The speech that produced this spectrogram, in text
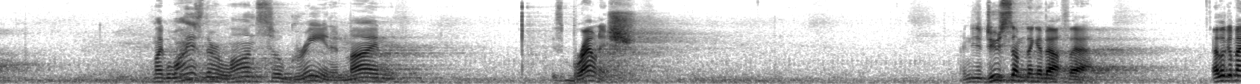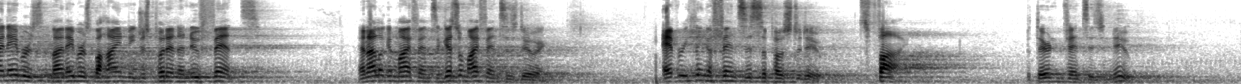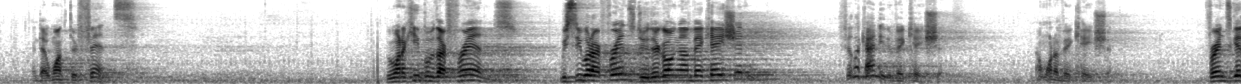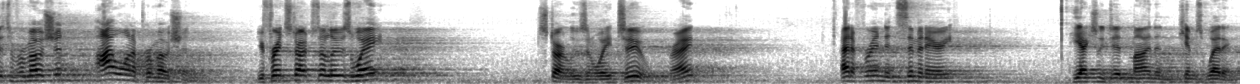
I'm like, why is their lawn so green and mine is brownish? I need to do something about that. I look at my neighbors, my neighbors behind me just put in a new fence. And I look at my fence, and guess what my fence is doing? Everything a fence is supposed to do. It's fine. But their fence is new and I want their fence. We want to keep up with our friends. We see what our friends do. They're going on vacation. I feel like I need a vacation. I want a vacation. Friends get a promotion. I want a promotion. Your friend starts to lose weight. Start losing weight too, right? I had a friend in seminary. He actually did mine and Kim's wedding.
